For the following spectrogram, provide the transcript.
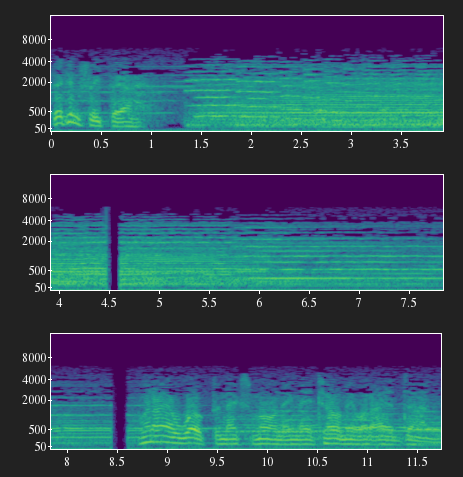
Let him sleep there. When I awoke the next morning, they told me what I had done.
